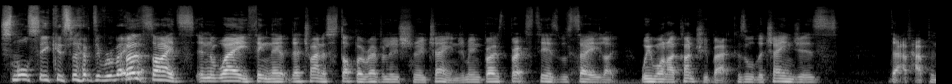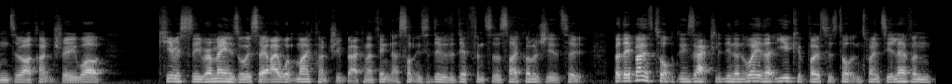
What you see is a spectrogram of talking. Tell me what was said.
small C conservative Remainer. Both sides, in a way, think they, they're trying to stop a revolutionary change. I mean, both Brexiteers will say like, "We want our country back" because all the changes that have happened to our country. Well, curiously, Remainers always say, "I want my country back," and I think that's something to do with the difference of the psychology of the two. But they both talked exactly, you know, the way that UKIP voters talked in 2011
